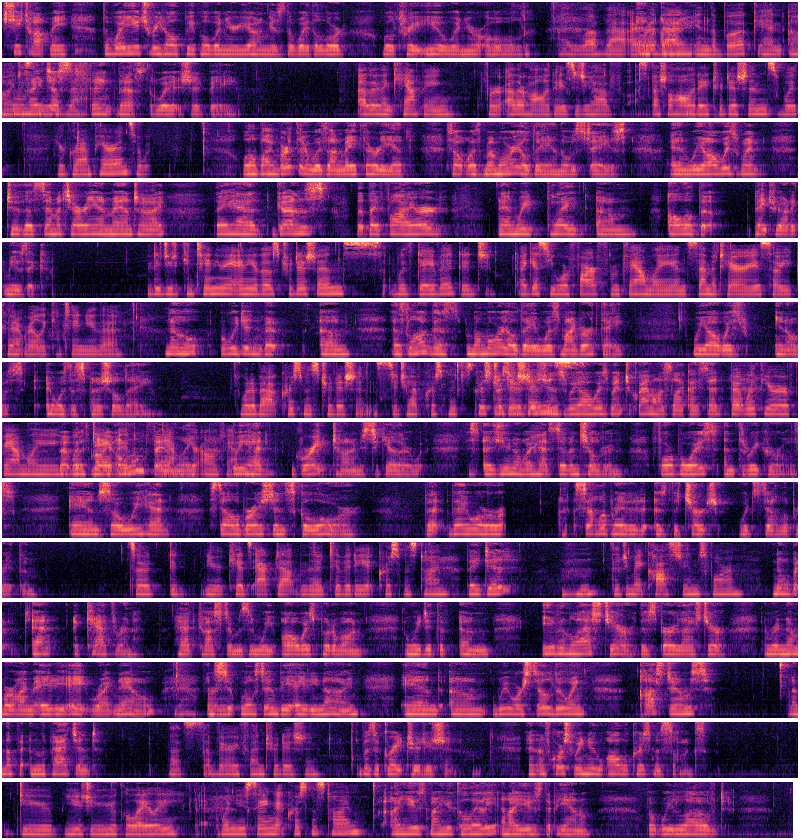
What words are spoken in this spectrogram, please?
She taught me the way you treat old people when you're young is the way the Lord will treat you when you're old. I love that. I And read that I- in the book, and oh, I just I just that. think that's the way it should be. Other than camping for other holidays, did you have special holiday traditions with your grandparents, or with, Well, my birthday was on May 30th, so it was Memorial Day in those days. And we always went to the cemetery in Manti. They had guns that they fired, and we played um, all of the patriotic music. did you continue any of those traditions with David? Did you, I guess you were far from family and cemeteries, so you couldn't really continue the. No, we didn't, but um, as long as Memorial Day was my birthday, we always, you know, it was a special day. What about Christmas traditions? Did you have Christmas Christmas traditions, we always went to grandma's, like I said. but with your family, But with, my David. own Yeah, family, your own family. we had great times together. As- As you know, I had seven children, four boys and three girls. And so we had celebrations galore, but they were celebrated as the church would celebrate them. So, did your kids act out the nativity at Christmas time? They did? Did you make costumes for them? No, but Aunt Catherine had costumes, and we always put them on. And we did the, and even last year, this very last year. And remember, I'm 88 right now, Yeah, and so, we'll soon be 89. And um, we were still doing costumes and the and the pageant. That's a very fun tradition. It was a great tradition, and of course, we knew all the Christmas songs. Do you use your ukulele when you sing at Christmas time? I used my ukulele and I used the piano, but we loved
